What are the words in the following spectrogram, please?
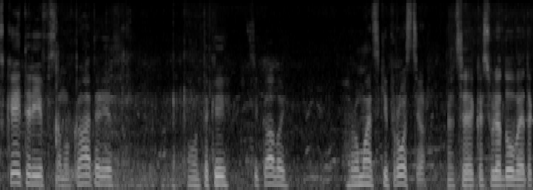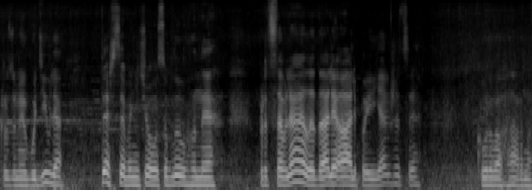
скейтерів, самокатерів. Ось такий цікавий громадський простір. Це якась урядова, я так розумію, будівля. Теж себе нічого особливого не представляє, але далі Альпи. І як же це курва гарно.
